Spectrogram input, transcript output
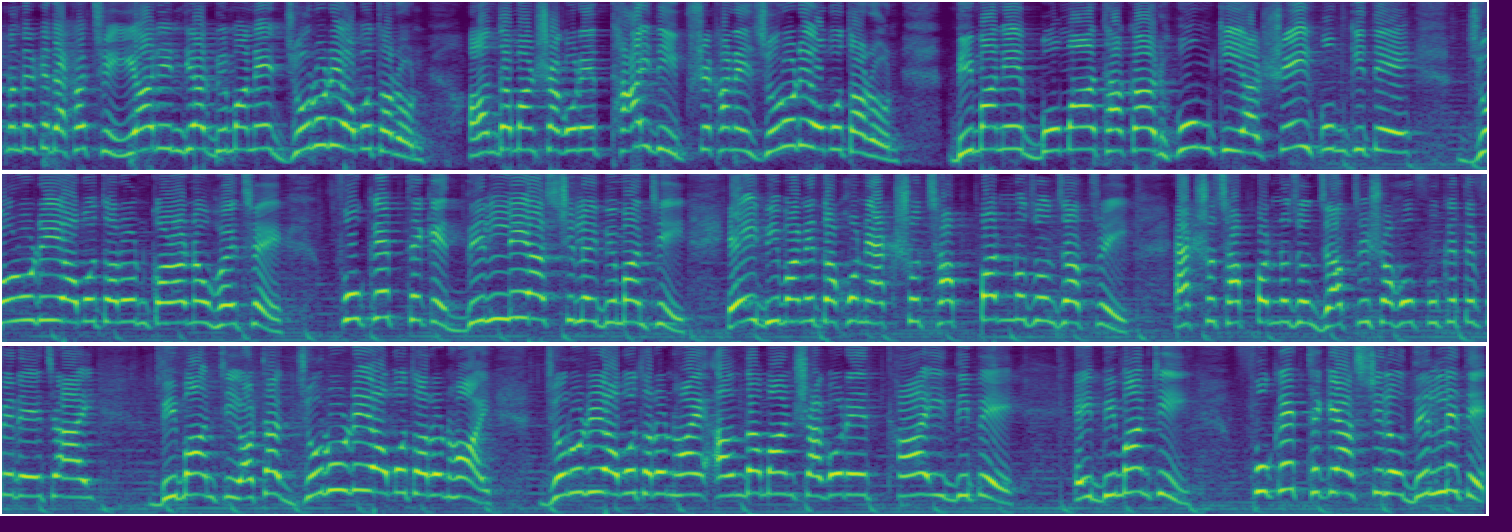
আপনাদেরকে দেখাচ্ছি এয়ার ইন্ডিয়ার বিমানে জরুরি অবতরণ। আন্দামান সাগরে থাই দ্বীপ, সেখানে জরুরি অবতরণ। বিমানে বোমা থাকার হুমকি আর সেই হুমকিতে জরুরি অবতরণ করানো হয়েছে। ফুকেট থেকে দিল্লি আসছিল এই বিমানটি। এই বিমানে তখন একশো ছাপ্পান্ন জন যাত্রী। একশো ছাপ্পান্ন জন যাত্রী সহ ফুকেতে ফিরে যায় বিমানটি। অর্থাৎ জরুরি অবতরণ হয়। জরুরি অবতরণ হয় আন্দামান সাগরে থাই দ্বীপে। এই বিমানটি ফুকেট থেকে আসছিল দিল্লিতে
